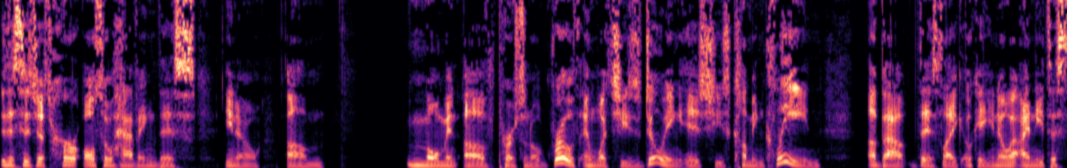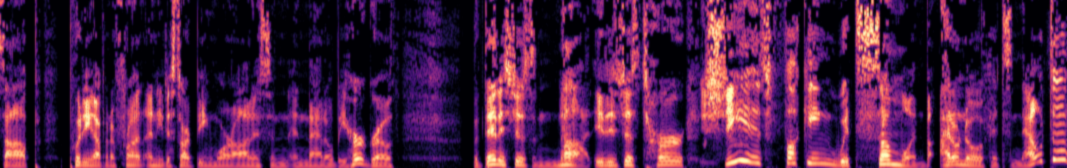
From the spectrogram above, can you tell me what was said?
this is just her also having this, you know, um, moment of personal growth. And what she's doing is she's coming clean about this. Like, okay, you know what? I need to stop putting up in a front. I need to start being more honest and, and that'll be her growth. But then it's just not. It is just her. She is fucking with someone, but I don't know if it's Naota.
